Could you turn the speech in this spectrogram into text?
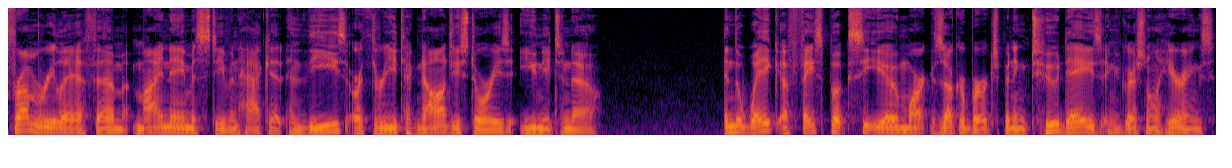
From Relay FM, my name is Stephen Hackett, and these are three technology stories you need to know. In the wake of Facebook CEO Mark Zuckerberg spending two days in congressional hearings,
